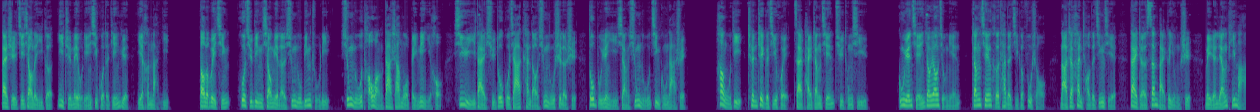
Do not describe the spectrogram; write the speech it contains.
但是结交了一个一直没有联系过的滇越，也很满意。到了卫青，霍去病消灭了匈奴兵主力，匈奴逃往大沙漠北面以后，西域一带许多国家看到匈奴失了势，都不愿意向匈奴进贡纳税。汉武帝趁这个机会，再派张骞去通西域。公元前幺幺九年，张骞和他的几个副手。拿着汉朝的荆节，带着三百个勇士，每人两匹马，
